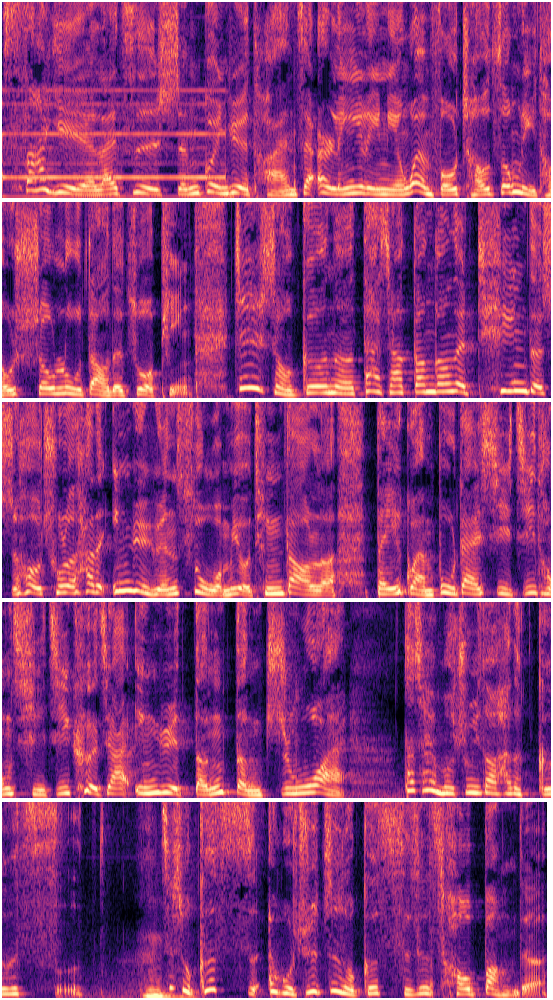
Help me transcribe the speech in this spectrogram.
撒野来自神棍乐团在二零一零年《万佛朝宗》里头收录到的作品。这首歌呢，大家刚刚在听的时候，除了它的音乐元素，我们有听到了北管布袋戏、鸡同起鸡、客家音乐等等之外，大家有没有注意到它的歌词？这首歌词，哎，我觉得这首歌词真的超棒的。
